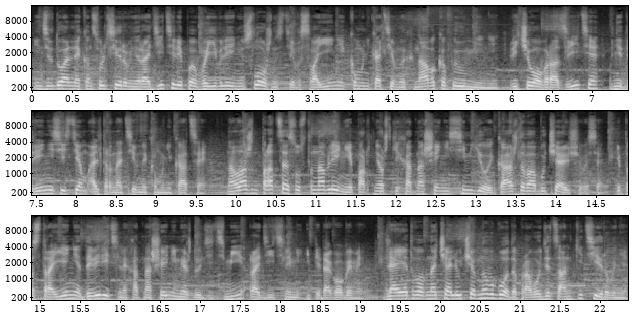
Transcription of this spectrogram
индивидуальное консультирование родителей по выявлению сложностей в освоении коммуникативных навыков и умений, речевого развития, внедрении систем альтернативной коммуникации. Налажен процесс установления партнерских отношений с семьей каждого обучающегося и построения доверительных отношений между детьми, родителями и педагогами. Для этого в начале учебного года проводится анкетирование,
